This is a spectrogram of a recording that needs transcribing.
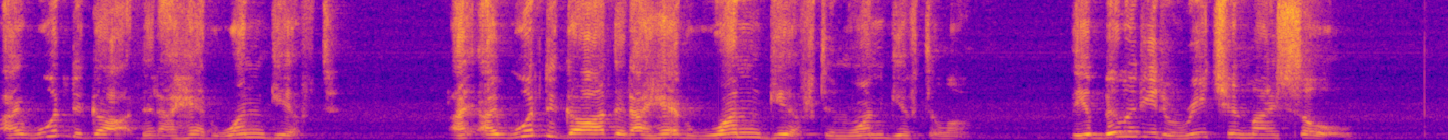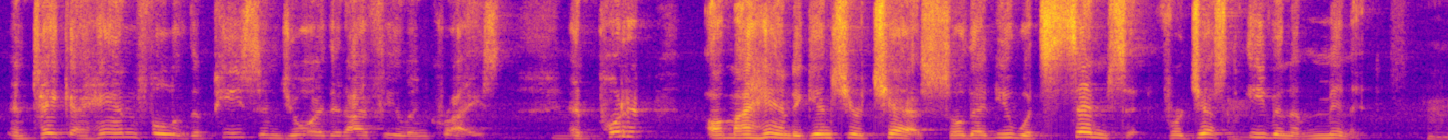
I would to God that I had one gift. I, I would to God that I had one gift and one gift alone the ability to reach in my soul and take a handful of the peace and joy that I feel in Christ mm-hmm. and put it on my hand against your chest so that you would sense it for just mm-hmm. even a minute. Mm-hmm.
